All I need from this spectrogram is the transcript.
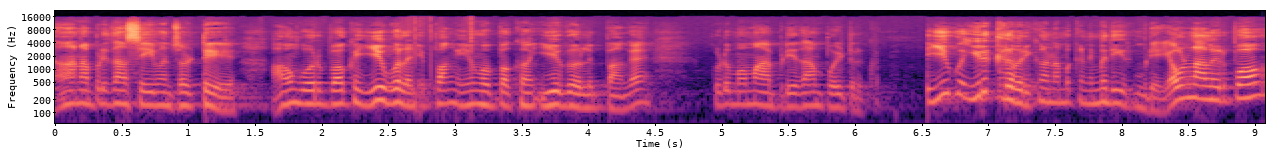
நான் அப்படி தான் செய்வேன்னு சொல்லிட்டு அவங்க ஒரு பக்கம் ஈகோவில் நிற்பாங்க இவங்க பக்கம் ஈகோவில் நிற்பாங்க குடும்பமாக அப்படி தான் போயிட்டுருக்கு. ஈகோ இருக்கிற வரைக்கும் நமக்கு நிம்மதி இருக்க முடியாது. எவ்வளோ நாள் இருப்போம்?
